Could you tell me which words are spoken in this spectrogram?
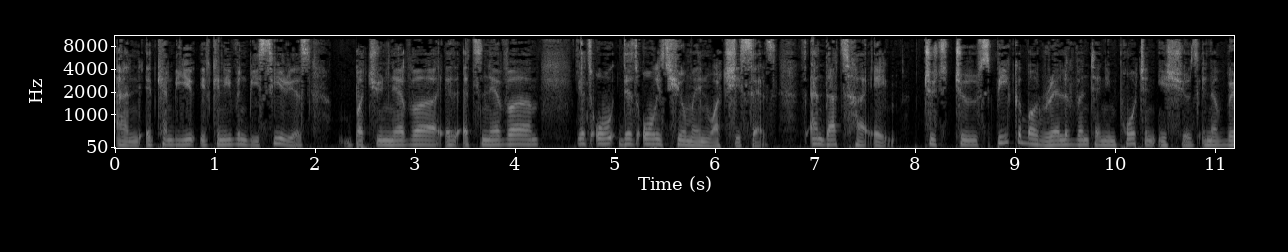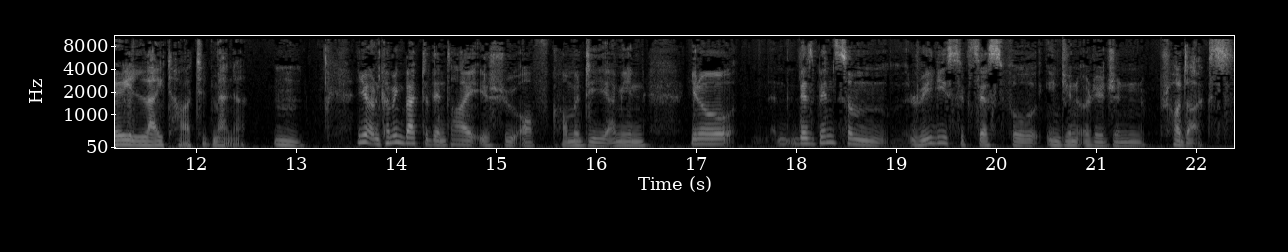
and it can be it can even be serious but you never it, it's never it's al- there's always humor in what she says and that's her aim to to speak about relevant and important issues in a very light-hearted manner Mm. You know, and coming back to the entire issue of comedy, I mean, you know, there's been some really successful Indian origin products,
